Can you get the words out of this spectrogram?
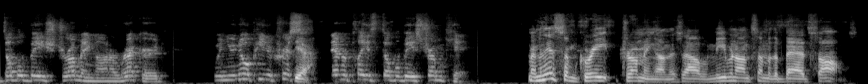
double bass drumming on a record when you know Peter Criss Yeah. never plays double bass drum kit? I mean, there's some great drumming on this album, even on some of the bad songs.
